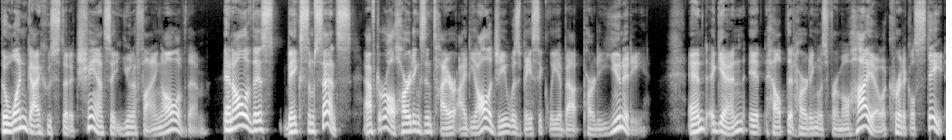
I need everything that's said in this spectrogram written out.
the one guy who stood a chance at unifying all of them. And all of this makes some sense. After all, Harding's entire ideology was basically about party unity. And again, it helped that Harding was from Ohio, a critical state,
